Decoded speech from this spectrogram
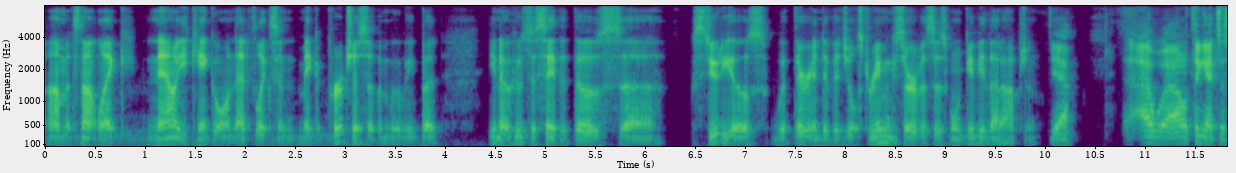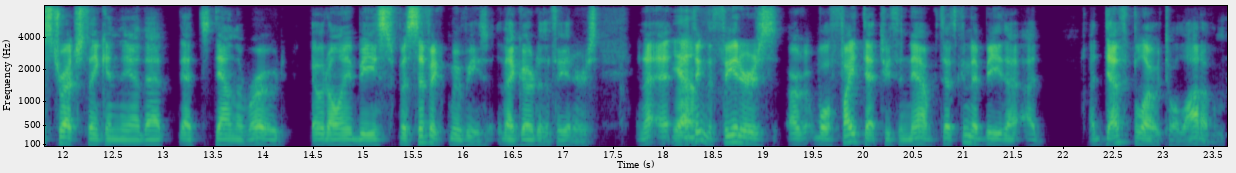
Um, it's not like now you can't go on Netflix and make a purchase of a movie, but you know who's to say that those uh, studios with their individual streaming services won't give you that option? Yeah, I, I don't think that's a stretch thinking you know, that that's down the road. It would only be specific movies that go to the theaters, and I, yeah. I think the theaters are will fight that tooth and nail because that's going to be the, a a death blow to a lot of them.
